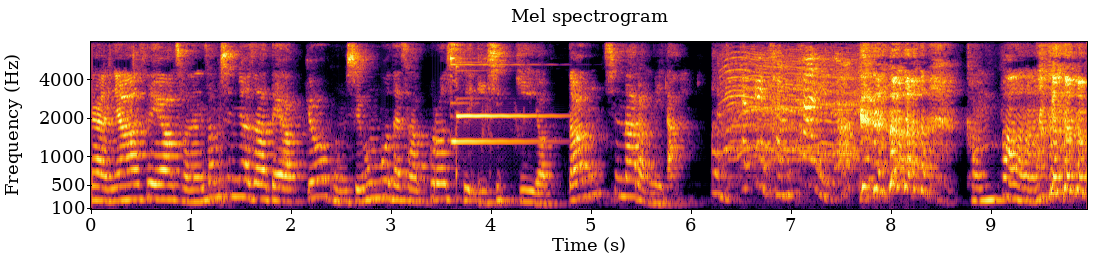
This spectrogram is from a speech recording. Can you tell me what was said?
네, 안녕하세요. 저는 성신여자대학교 공식 홍보대사 플러스 20기였던 신나라입니다. 약간 간판이죠? 간판.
